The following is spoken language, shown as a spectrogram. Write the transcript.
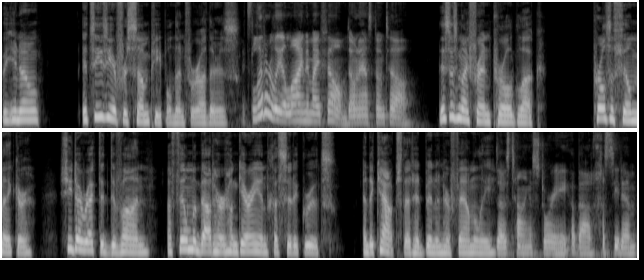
But you know, it's easier for some people than for others. It's literally a line in my film Don't Ask, Don't Tell. This is my friend Pearl Gluck. Pearl's a filmmaker. She directed Divan, a film about her Hungarian Hasidic roots and a couch that had been in her family. I was telling a story about Hasidim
